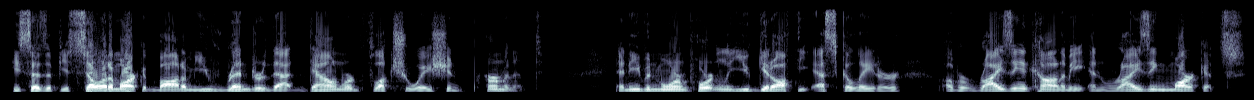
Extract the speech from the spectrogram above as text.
He says if you sell at a market bottom, you render that downward fluctuation permanent. And even more importantly, you get off the escalator of a rising economy and rising markets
